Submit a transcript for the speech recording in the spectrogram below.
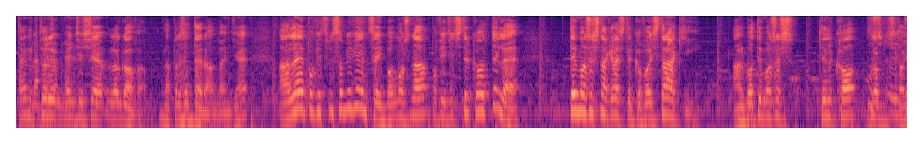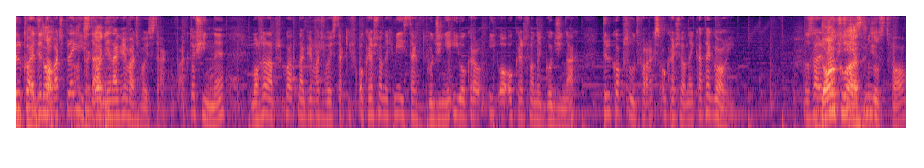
ten dla który będzie się logował. Dla prezentera on będzie. Ale powiedzmy sobie więcej, bo można powiedzieć tylko tyle. Ty możesz nagrać tylko voice tracki. Albo ty możesz tylko zrobić to i tylko to i edytować to. playlistę, tego a nie nagrywać voice tracków. A ktoś inny może na przykład nagrywać voice tracki w określonych miejscach w godzinie i, okro- i o określonych godzinach, tylko przy utworach z określonej kategorii. No zależności jest Dokładnie. mnóstwo.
